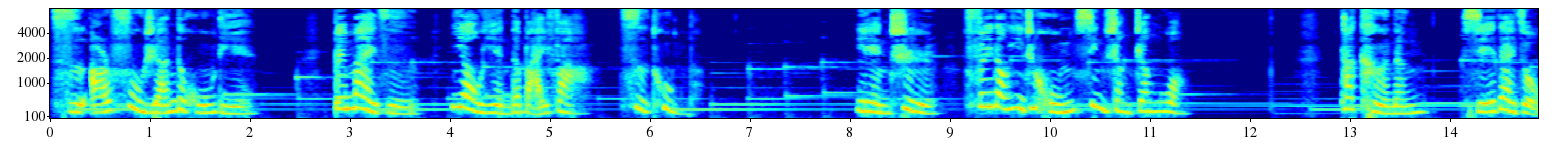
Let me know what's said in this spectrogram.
死而复燃的蝴蝶，被麦子耀眼的白发。刺痛了，脸翅飞到一只红杏上张望。它可能携带走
